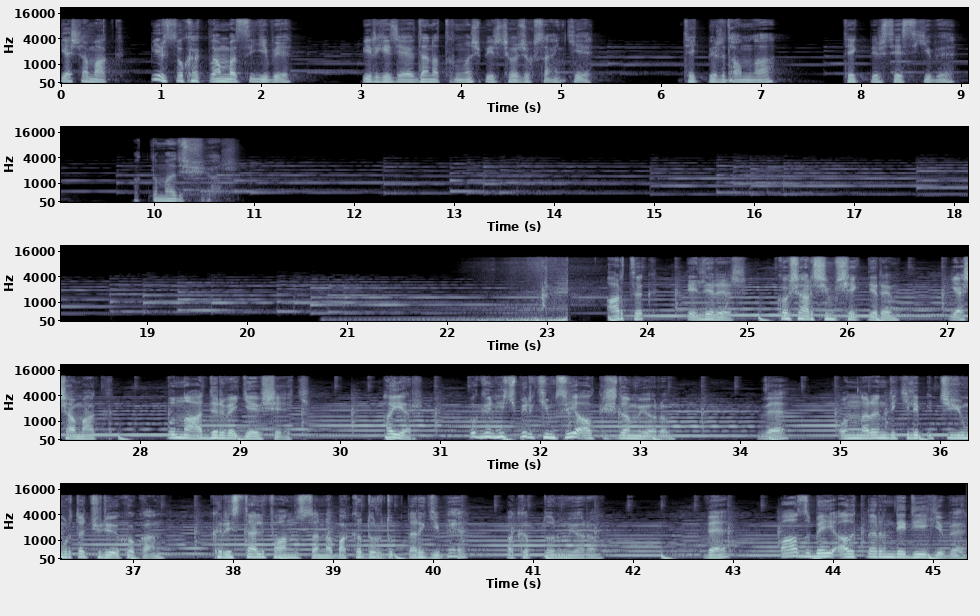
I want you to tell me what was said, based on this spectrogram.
Yaşamak bir sokak lambası gibi. Bir gece evden atılmış bir çocuk sanki. Tek bir damla, tek bir ses gibi aklıma düşüyor. Artık delirir, koşar şimşeklerim. Yaşamak, bu nadir ve gevşek. Hayır, bugün hiçbir kimseyi alkışlamıyorum. Ve onların dikilip içi yumurta çürüğü kokan kristal fanuslarına baka durdukları gibi bakıp durmuyorum. Ve bazı bey alıkların dediği gibi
